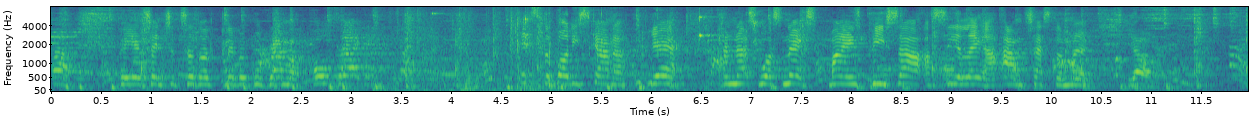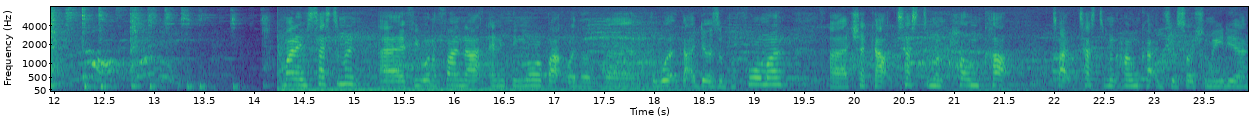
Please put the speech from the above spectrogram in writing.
Ah, pay attention to the lyrical grammar. Hold tight. It's the body scanner, yeah. And that's what's next. My name's Peace Out. I'll see you later. I'm Testament. Yo. My name's Testament. Uh, if you want to find out anything more about whether the, the work that I do as a performer, uh, check out Testament Home Cut type Testament Home Cut into your social media,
